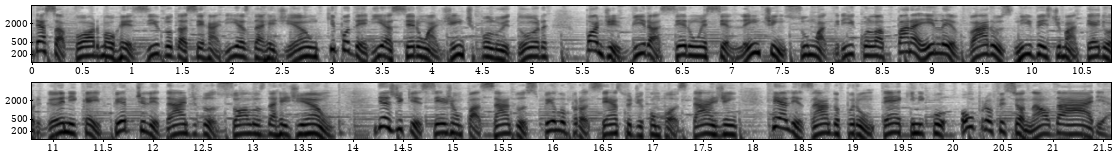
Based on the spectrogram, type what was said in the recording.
Dessa forma, o resíduo das serrarias da região, que poderia ser um agente poluidor, pode vir a ser um excelente insumo agrícola para elevar os níveis de matéria orgânica e fertilidade dos solos da região, desde que sejam passados pelo processo de compostagem realizado por um técnico ou profissional da área.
